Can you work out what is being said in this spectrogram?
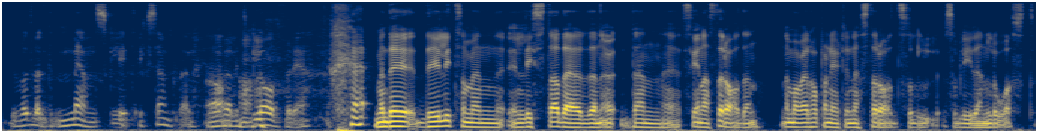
Det var ett väldigt mänskligt exempel. Jag är Ja. väldigt Ja. glad för det. Men det, det är lite som en, en lista där den, den eh, senaste raden, när man väl hoppar ner till nästa rad så, så blir den låst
